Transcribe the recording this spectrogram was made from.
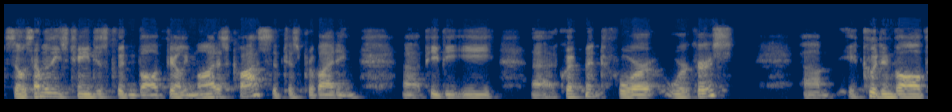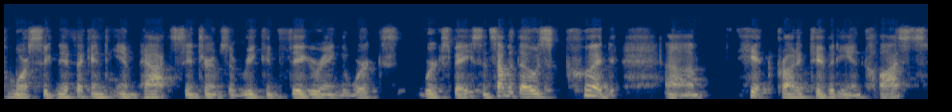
So some of these changes could involve fairly modest costs of just providing uh, PPE uh, equipment for workers. Um, it could involve more significant impacts in terms of reconfiguring the works, workspace, and some of those could um, hit productivity and costs.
